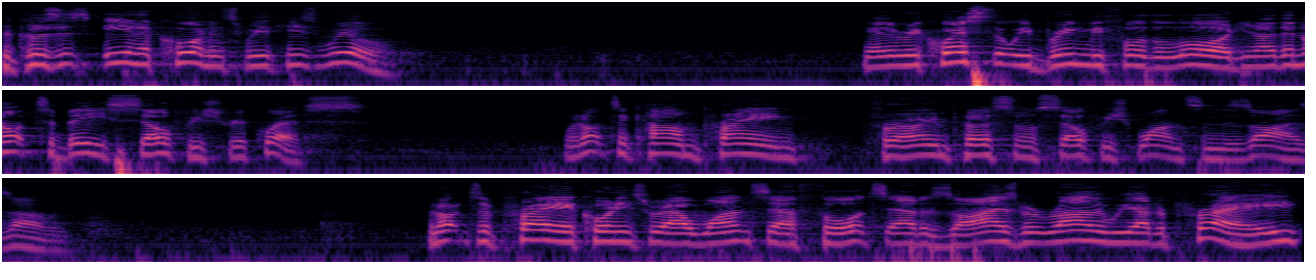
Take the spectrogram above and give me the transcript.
because it's in accordance with His will. You know, the requests that we bring before the Lord, you know, they're not to be selfish requests. We're not to come praying for our own personal selfish wants and desires, are we? We're not to pray according to our wants, our thoughts, our desires, but rather we are to pray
